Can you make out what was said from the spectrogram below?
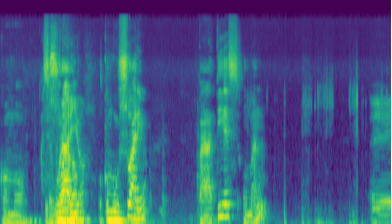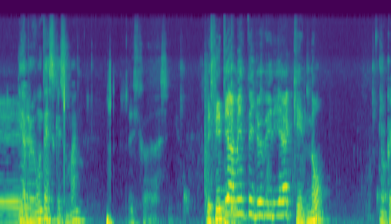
como asegurado Usuario. o como usuario, ¿para ti es humano? Eh, Y la pregunta es, ¿qué es humano? hijo de la chingada. Definitivamente yo diría que no, Ok.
